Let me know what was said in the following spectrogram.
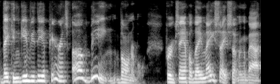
they can give you the appearance of being vulnerable. For example, they may say something about,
